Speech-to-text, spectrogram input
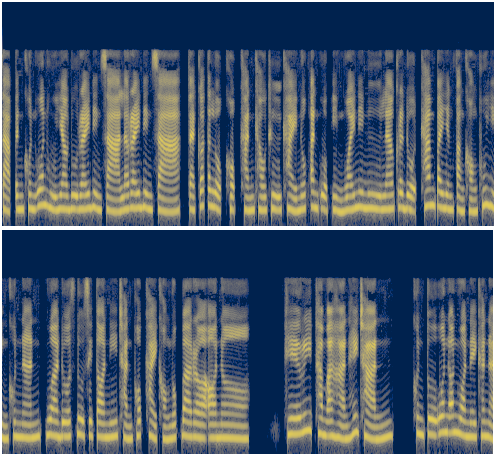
สาบเป็นคนอ้วนหูยาวดูไร้เดียงสาและไร้เดียงสา แต่ก็ตลกขบขันเขาถือไข่นกอันอวบอิ่มไว้ในมือแล้วกระโดดข้ามไปยังฝั่งของผู้หญิงคนนั้นวาโดสดูสิตอนนี้ฉันพบไข่ของนกบารออนอ เฮรีบทำอาหารให้ฉัน คุณตัวอ้วนอ้อนวอนในขณะ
